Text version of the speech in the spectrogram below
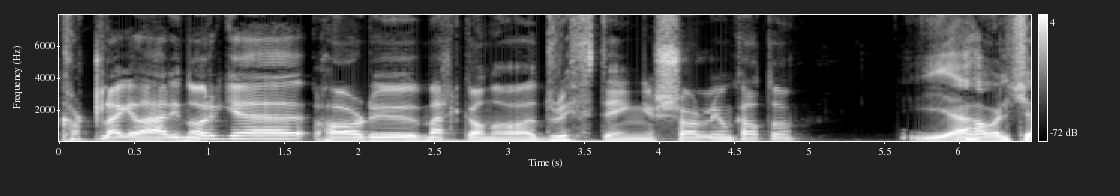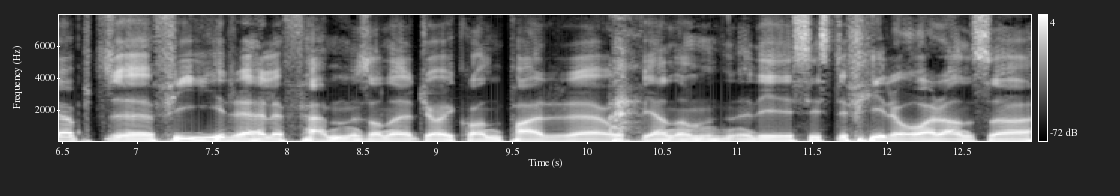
kartlegge det her i Norge. Har du merka noe drifting sjøl, Jon Cato? Jeg har vel kjøpt uh, fire eller fem sånne joycon-par uh, opp gjennom de siste fire årene, så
